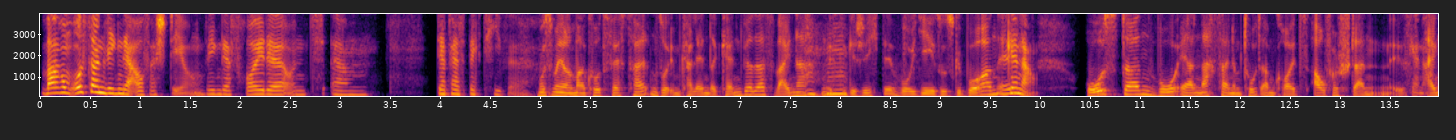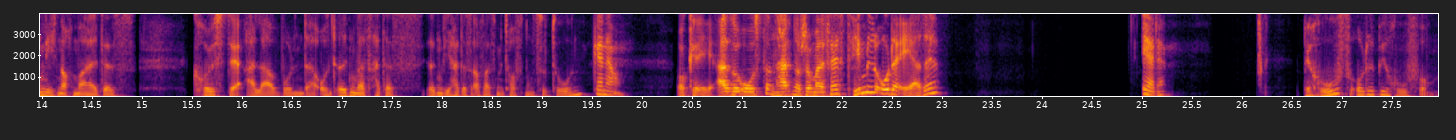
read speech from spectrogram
Warum Ostern? Wegen der Auferstehung, wegen der Freude und ähm, der Perspektive. Muss man ja noch mal kurz festhalten, so im Kalender kennen wir das. Weihnachten mhm. ist die Geschichte, wo Jesus geboren ist. Genau. Ostern, wo er nach seinem Tod am Kreuz auferstanden ist. Genau. Eigentlich nochmal das größte aller Wunder. Und irgendwas hat das, irgendwie hat das auch was mit Hoffnung zu tun. Genau. Okay, also Ostern halten wir schon mal fest. Himmel oder Erde? Erde. Beruf oder Berufung?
